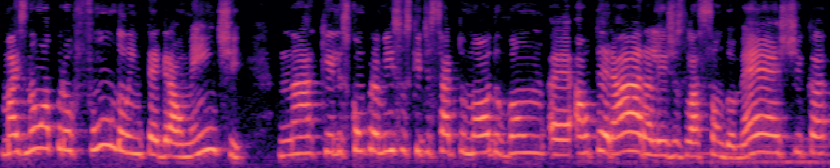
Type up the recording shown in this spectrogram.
mas não aprofundam integralmente naqueles compromissos que, de certo modo, vão é, alterar a legislação doméstica,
